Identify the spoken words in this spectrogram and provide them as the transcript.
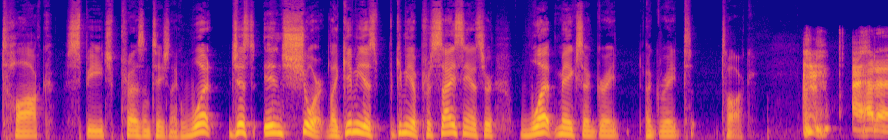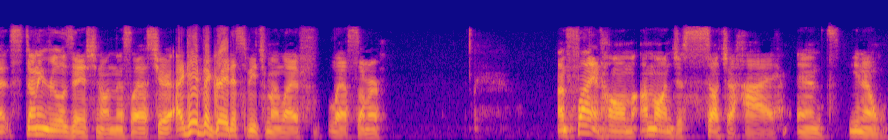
talk, speech, presentation? Like what? Just in short, like give me a give me a precise answer. What makes a great a great talk? I had a stunning realization on this last year. I gave the greatest speech of my life last summer. I'm flying home. I'm on just such a high. And, you know,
